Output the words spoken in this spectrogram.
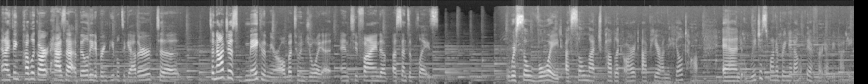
And I think public art has that ability to bring people together to, to not just make the mural, but to enjoy it and to find a, a sense of place. We're so void of so much public art up here on the hilltop, and we just want to bring it out there for everybody.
